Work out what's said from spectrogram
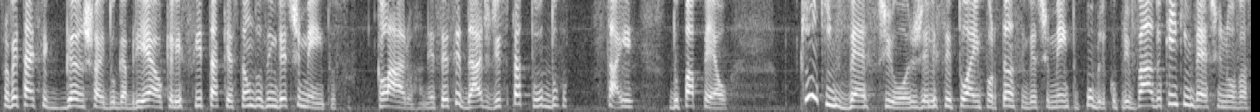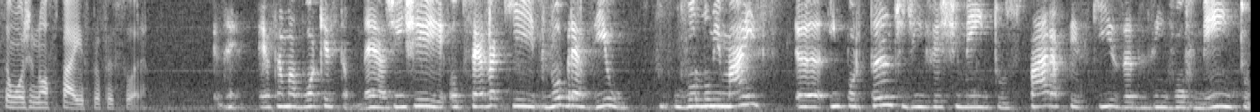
Aproveitar esse gancho aí do Gabriel, que ele cita a questão dos investimentos. Claro, a necessidade disso para tudo sair do papel. Quem que investe hoje? Ele citou a importância, investimento público-privado. Quem que investe em inovação hoje no nosso país, professora? É, essa é uma boa questão, né? A gente observa que no Brasil volume mais uh, importante de investimentos para pesquisa, desenvolvimento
